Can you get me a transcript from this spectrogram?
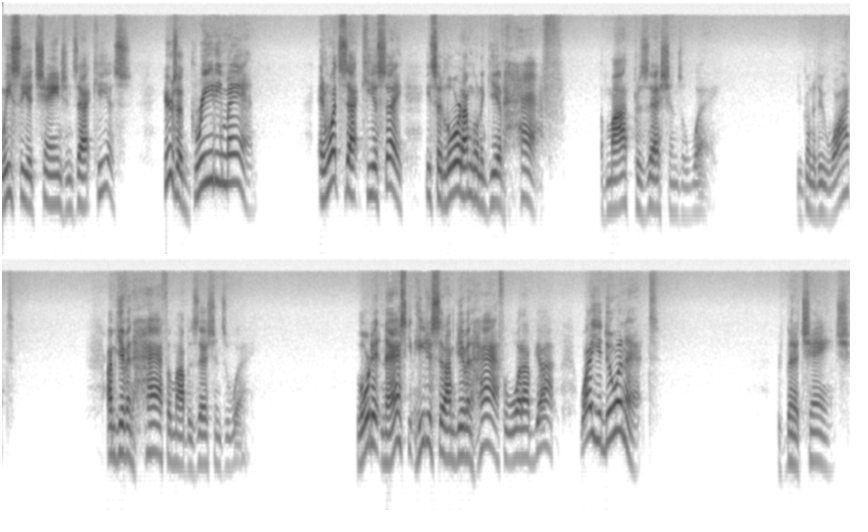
we see a change in Zacchaeus. Here's a greedy man. And what's Zacchaeus say? He said, Lord, I'm going to give half of my possessions away. You're going to do what? I'm giving half of my possessions away. The Lord didn't ask him. He just said, I'm giving half of what I've got. Why are you doing that? There's been a change.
